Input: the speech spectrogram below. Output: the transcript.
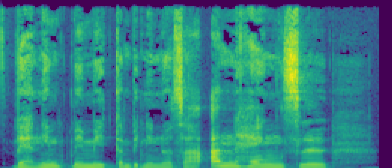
wer nimmt mich mit, dann bin ich nur so ein Anhängsel.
